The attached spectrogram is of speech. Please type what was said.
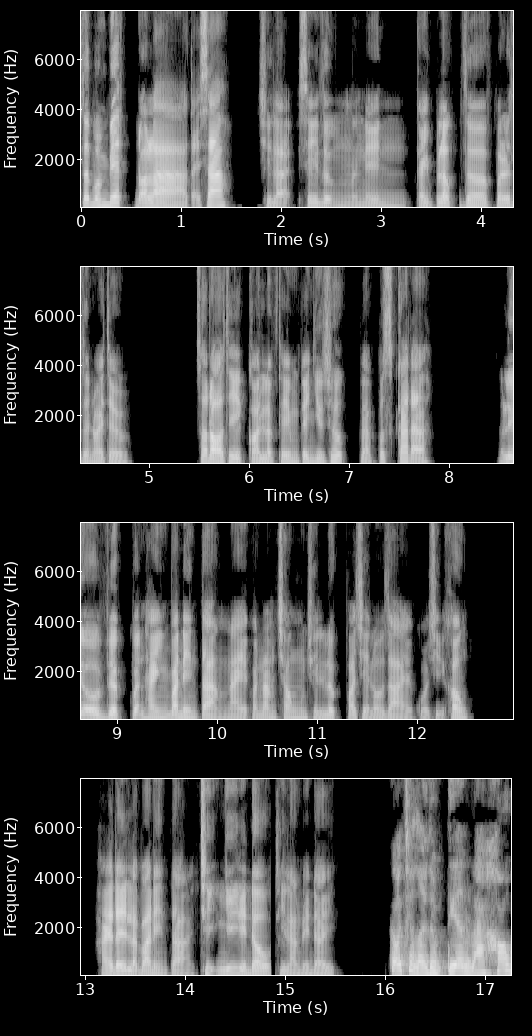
rất muốn biết đó là tại sao chị lại xây dựng nên kênh blog The Person Writer. Sau đó thì còn lập thêm kênh YouTube và podcast ạ. À? Liệu việc vận hành ba nền tảng này có nằm trong chiến lược phát triển lâu dài của chị không? Hay đây là ba nền tảng chị nghĩ đến đâu thì làm đến đấy? Câu trả lời đầu tiên là không,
